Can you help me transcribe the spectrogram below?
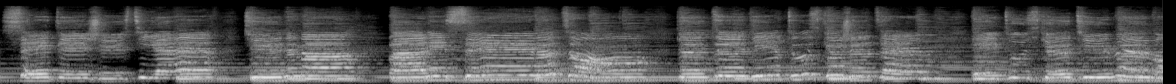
C'était juste hier, tu ne m'as pas laissé le temps de te dire tout ce que je t'aime et tout ce que tu me mens.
